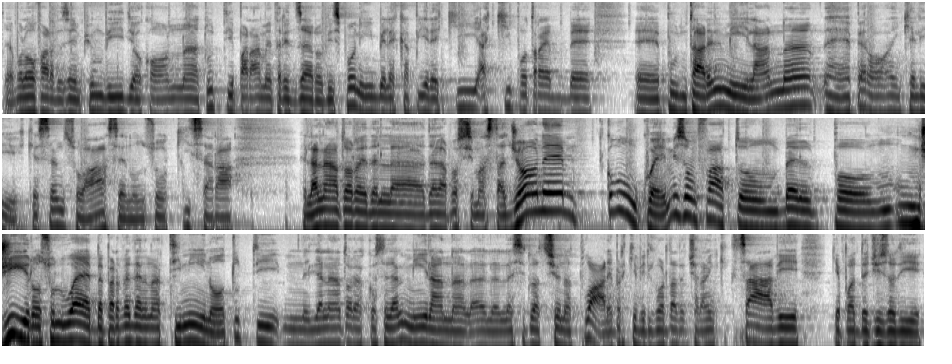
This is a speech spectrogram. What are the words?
Eh, volevo fare ad esempio un video con tutti i parametri zero disponibili e capire chi, a chi potrebbe eh, puntare il Milan, eh, però anche lì che senso ha se non so chi sarà l'allenatore del, della prossima stagione. Comunque mi sono fatto un bel po' un giro sul web per vedere un attimino tutti gli allenatori accostati al Milan, le, le, situazioni attuali, perché vi ricordate c'era anche Xavi che poi ha deciso di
